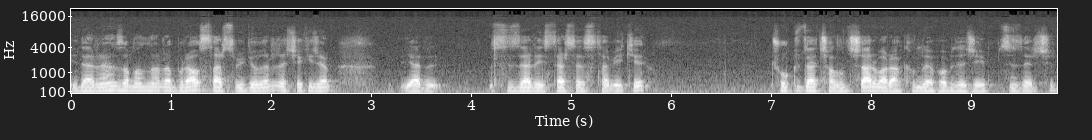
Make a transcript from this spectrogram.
ilerleyen zamanlarda Brawl Stars videoları da çekeceğim. Yani sizler de isterseniz tabii ki. Çok güzel challenge'lar var aklımda yapabileceğim sizler için.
